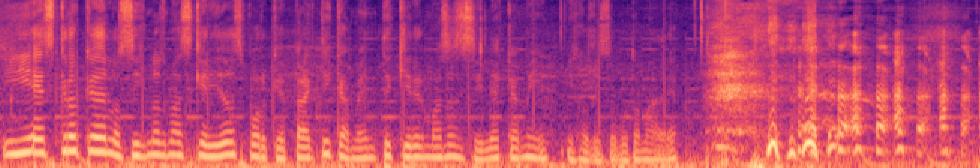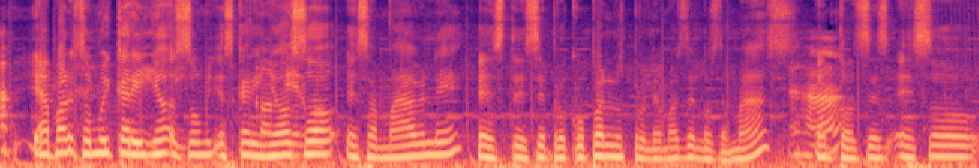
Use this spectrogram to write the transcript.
Y es creo que de los signos más queridos porque prácticamente quieren más a Cecilia que a mí. Hijos de su puta madre. y aparte son muy cariñosos, Sí, sí. es cariñoso, Confirmo. es amable, este, se preocupan los problemas de los demás. Entonces eso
